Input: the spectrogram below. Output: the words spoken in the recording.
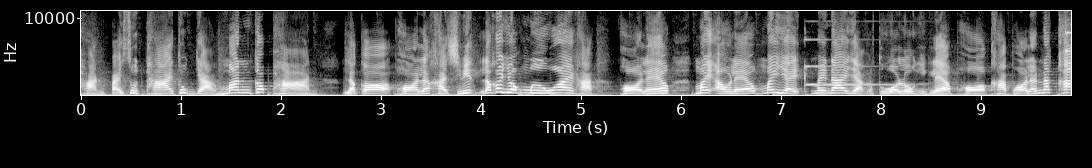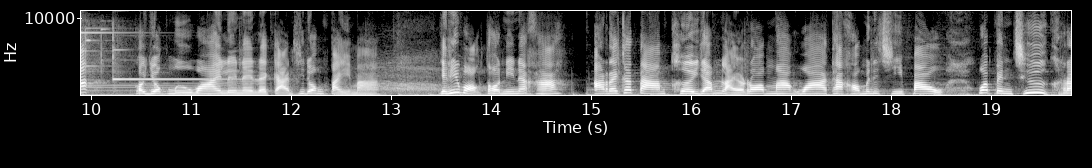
ผ่านไปสุดท้ายทุกอย่างมันก็ผ่าน แล้วก็พอแล้วค่ะชีวิตแล้วก็ยกมือไหว้ค่ะ พอแล้วไม่เอาแล้วไม่ใยไม่ได้อยากทัวร์ลงอีกแล้ว พอค่ะ พอแล้วนะคะ ก็ยกมือไหว้เลยในรายการที่ด้องไปมา อย่างที่บอกตอนนี้นะคะ อะไรก็ตามเคยย้ำหลายรอบมากว่า ถ้าเขาไม่ได้ชี้เป้า ว่าเป็นชื่อใคร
